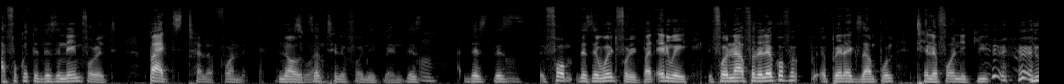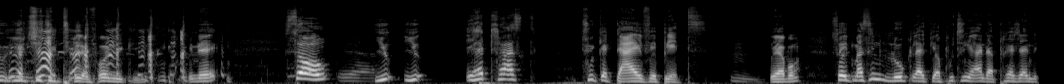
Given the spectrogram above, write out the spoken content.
i forgot that there's a name for it. But Telephonic. no it's well. not telephonic man. There's there's there's mm. a form there's a word for it. But anyway for now for the lack of a, a better example telephonic. You you you cheated telephonically you know? So you you her trust took a dive a bit mm. yabo so it mustn't look like you're putting her under pressure and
